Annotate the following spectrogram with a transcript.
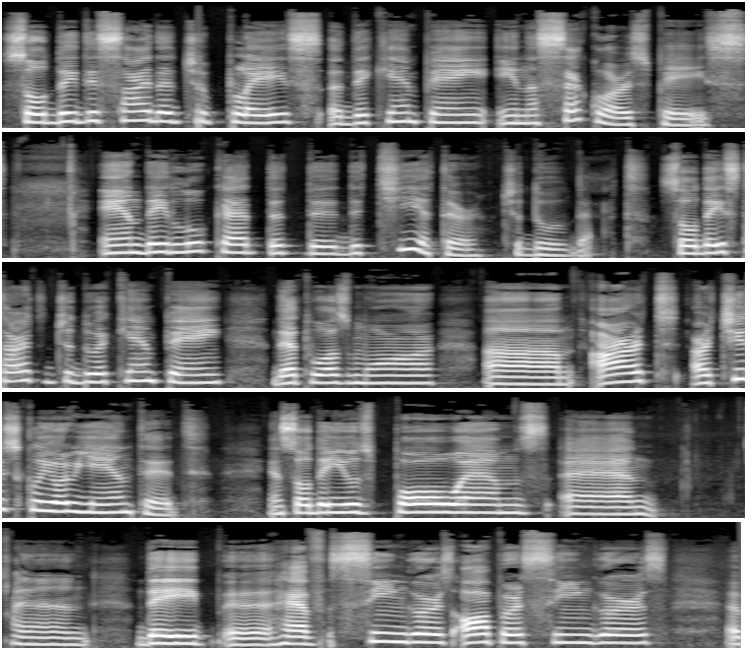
So they decided to place uh, the campaign in a secular space. And they look at the, the, the theater to do that. So they started to do a campaign that was more um, art, artistically oriented, and so they use poems and and they uh, have singers, opera singers, uh,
